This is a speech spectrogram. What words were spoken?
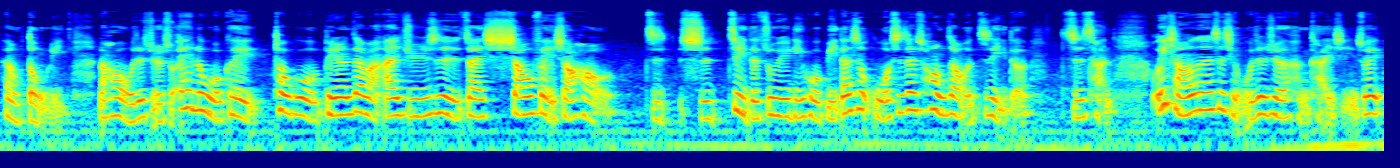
很有动力。然后我就觉得说，哎，如果可以透过别人在玩 IG 是在消费消耗只是自己的注意力货币，但是我是在创造我自己的。资产，我一想到这件事情，我就觉得很开心。所以，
